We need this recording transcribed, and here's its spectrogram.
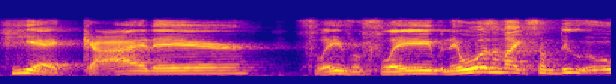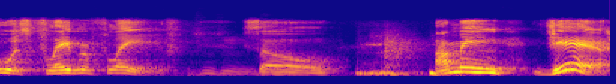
He had Guy there, Flavor Flav, and it wasn't like some dude. It was Flavor Flav. So, I mean, yeah,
